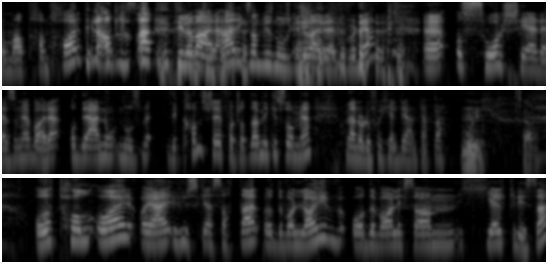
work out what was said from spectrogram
om at han har tillatelse til å være her. Ikke sant? Hvis noen skulle være redde for det. Eh, og så skjer det som jeg bare Og det er no, noe som jeg, Det kan skje fortsatt, men ikke så mye. Men det er når du får helt jernteppe. Oi. Ja. Og det var tolv år, og jeg husker jeg satt der, og det var live, og det var liksom helt krise.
